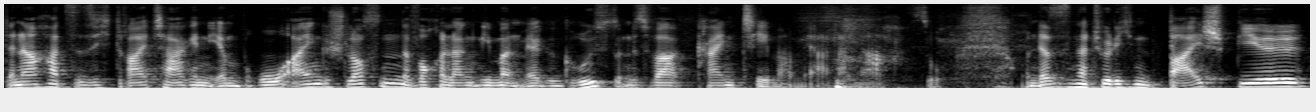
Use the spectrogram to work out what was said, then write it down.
Danach hat sie sich drei Tage in ihrem Büro eingeschlossen, eine Woche lang niemand mehr gegrüßt und es war kein Thema mehr danach. So. Und das ist natürlich ein Beispiel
